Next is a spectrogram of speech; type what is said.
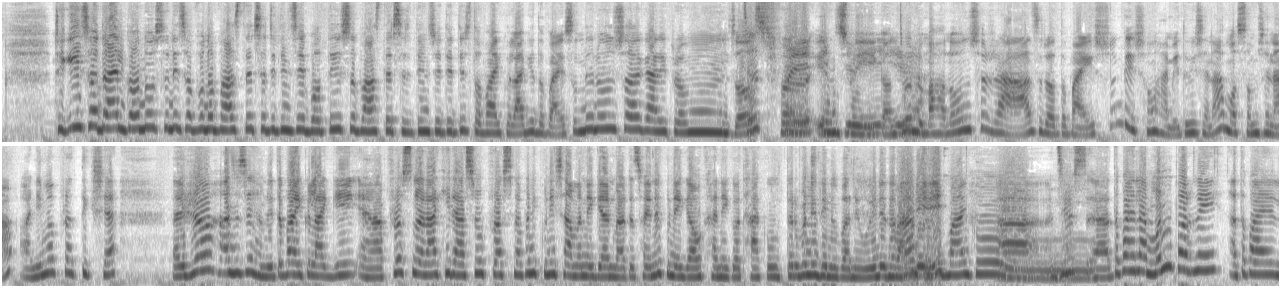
ठिकै छ डायल गर्नुहोस् शून्य छपन्न पाँच त्रिसठी तिन सय बत्तिस पाँच त्रिसठी तिन सय तेत्तिस तपाईँको लागि तपाईँ सुन्दै हुनुहुन्छ कार्यक्रम जस्ट फर इन्जोय कन्ट्रोलमा हुनुहुन्छ राज र तपाईँ सुन्दैछौँ हामी दुईजना म सम्झना। अनि म प्रतीक्षा। र आज चाहिँ हामीले तपाईँको लागि प्रश्न राखिरहेछौँ। प्रश्न पनि कुनै सामान्य ज्ञानबाट छैन कुनै गाउँ खाने कथाको उत्तर पनि दिनुपर्ने होइन जस तपाईँलाई मनपर्ने तपाईँ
